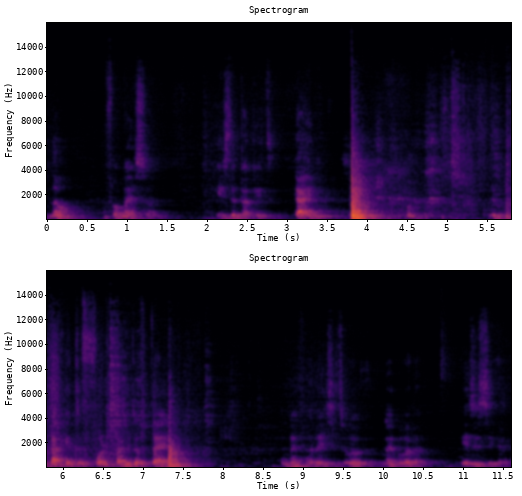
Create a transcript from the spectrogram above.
No, for my son. Here's the packet. Time. The packet, a full packet of time. And my father said to my brother, here's a cigarette.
